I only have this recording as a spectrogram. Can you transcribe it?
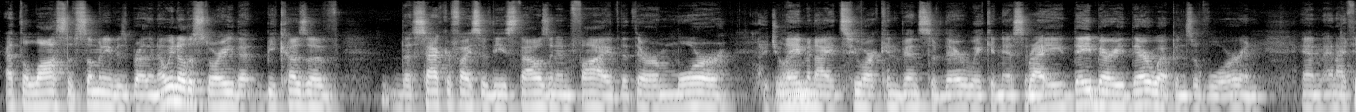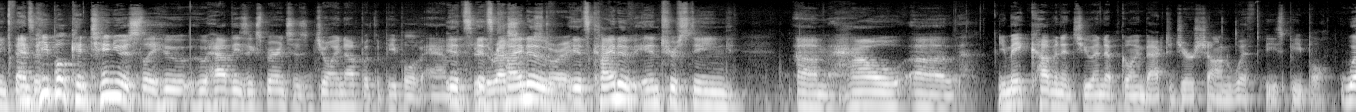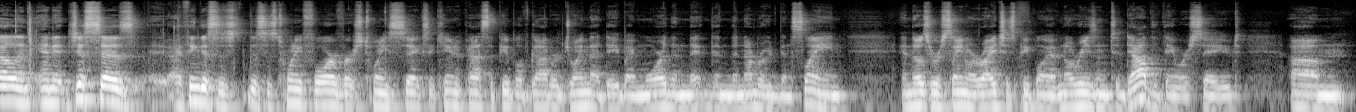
at the loss of so many of his brethren. Now we know the story that because of the sacrifice of these thousand and five, that there are more Lamanites who are convinced of their wickedness and right. they, they buried their weapons of war and and and I think that's and people continuously who who have these experiences join up with the people of Ammon. It's it's kind of, of it's kind of interesting um, how. Uh, you make covenants, you end up going back to Jershon with these people. Well, and, and it just says, I think this is this is 24, verse 26. It came to pass the people of God were joined that day by more than the, than the number who had been slain. And those who were slain were righteous people. I have no reason to doubt that they were saved. Um,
